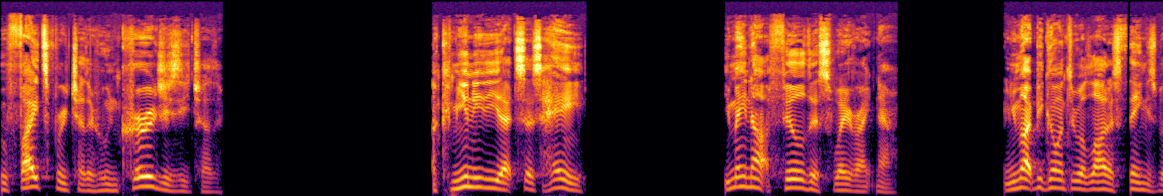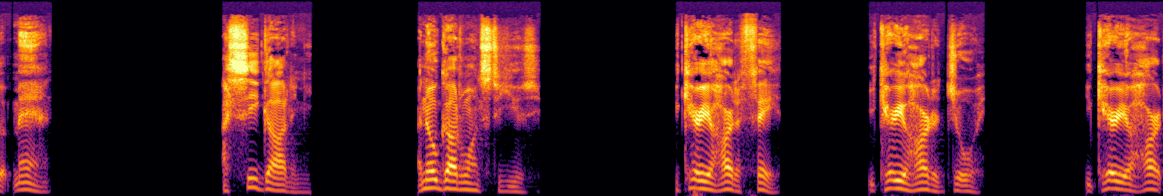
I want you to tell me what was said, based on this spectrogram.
who fights for each other, who encourages each other. A community that says, hey, you may not feel this way right now. You might be going through a lot of things, but man, I see God in you. I know God wants to use you. You carry a heart of faith. You carry a heart of joy. You carry a heart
